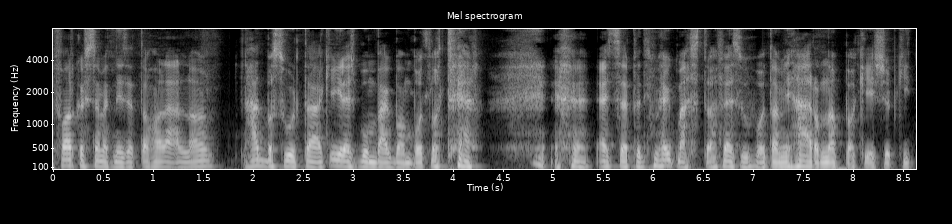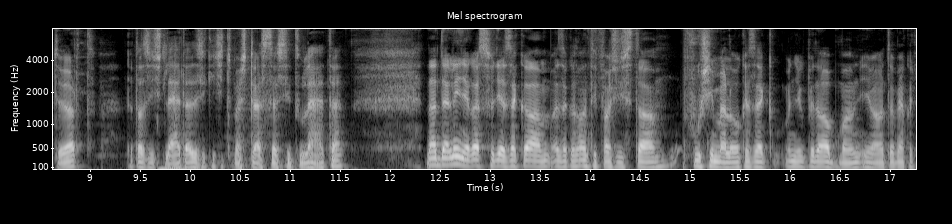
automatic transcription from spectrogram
farkas szemet nézett a halállal, hátba szúrták, éles bombákban botlott el, egyszer pedig megmászta a Vezúvot, ami három nappal később kitört, Tehát az is lehet, ez egy kicsit stresszes szitu lehetett. Na, de a lényeg az, hogy ezek, a, ezek az antifasiszta fusimelók, ezek mondjuk például abban nyilvánultak meg, hogy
